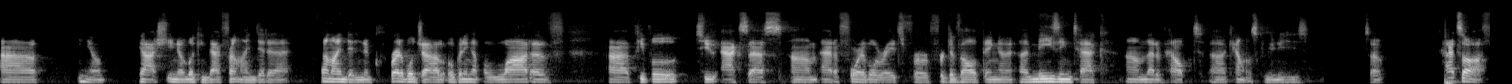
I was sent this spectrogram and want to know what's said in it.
uh, you know, gosh, you know, looking back, Frontline did a Frontline did an incredible job opening up a lot of uh, people to access um, at affordable rates for for developing amazing tech um, that have helped uh, countless communities. So, hats off.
